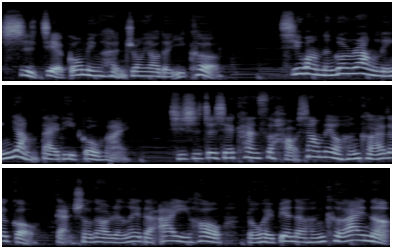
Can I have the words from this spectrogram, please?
世界公民很重要的一课。希望能够让领养代替购买。其实这些看似好像没有很可爱的狗，感受到人类的爱以后，都会变得很可爱呢。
